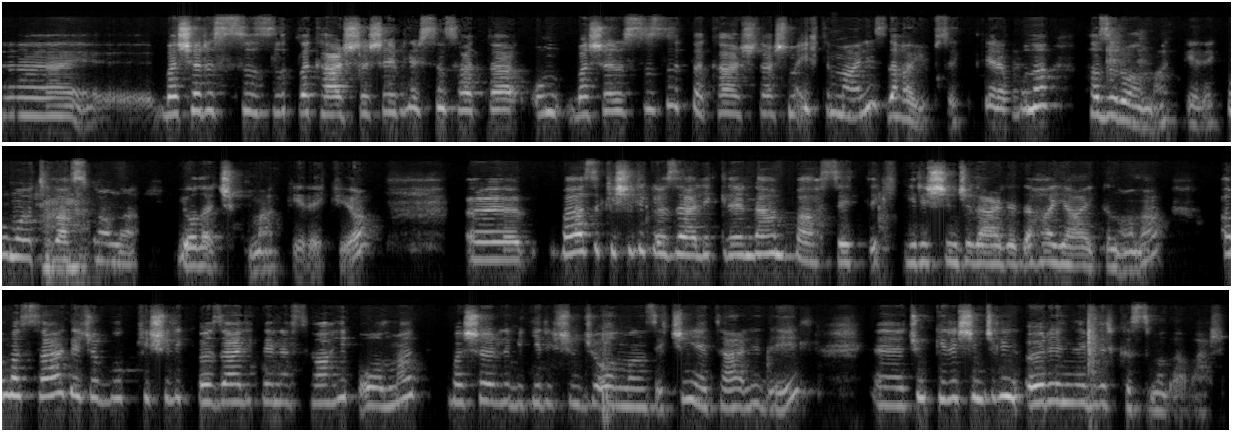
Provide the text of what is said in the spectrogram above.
e, başarısızlıkla karşılaşabilirsiniz. Hatta on, başarısızlıkla karşılaşma ihtimaliniz daha yüksek. Yani buna hazır olmak gerek. Bu motivasyonla yola çıkmak gerekiyor. Ee, bazı kişilik özelliklerinden bahsettik. Girişimcilerde daha yaygın olan. Ama sadece bu kişilik özelliklerine sahip olmak başarılı bir girişimci olmanız için yeterli değil. Ee, çünkü girişimciliğin öğrenilebilir kısmı da var.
